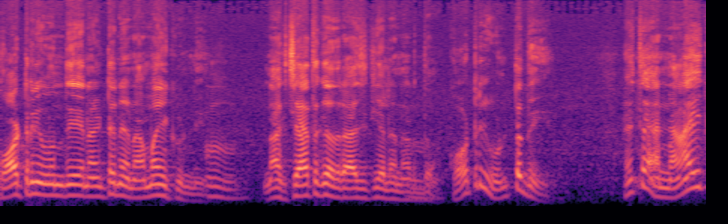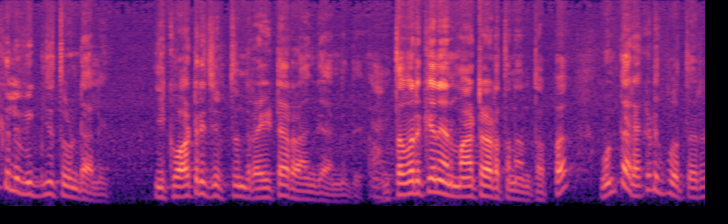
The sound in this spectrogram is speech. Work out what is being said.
క్వార్టరీ ఉంది అని అంటే నేను అమాయకుడిని నాకు చేత కాదు రాజకీయాలు అని అర్థం. క్వార్టరీ ఉంటుంది. అయితే ఆ నాయకులు విజ్ఞత ఉండాలి. ఈ క్వార్టరీ చెప్తుంది రైటా రాంగా అన్నది. అంతవరకే నేను మాట్లాడుతున్నాను తప్ప ఉంటారు ఎక్కడికి పోతారు?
